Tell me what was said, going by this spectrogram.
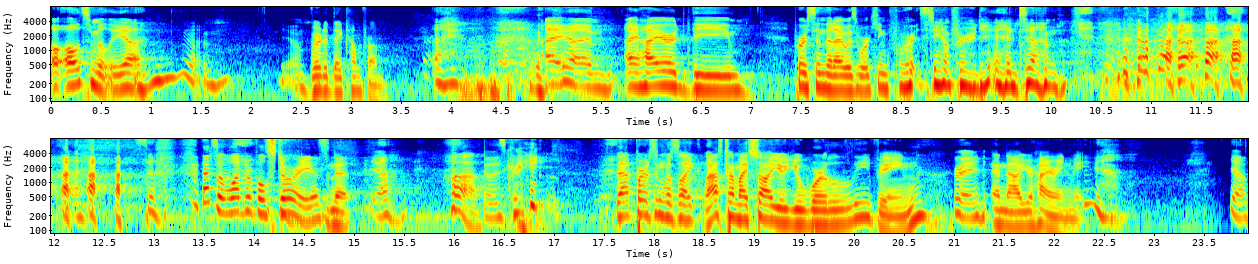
ultimately, yeah. yeah. Where did they come from? I, I, um, I hired the person that I was working for at Stanford, and um, That's a wonderful story, isn't it? yeah, Huh. it was great. That person was like, last time I saw you, you were leaving, right? and now you're hiring me. Yeah,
